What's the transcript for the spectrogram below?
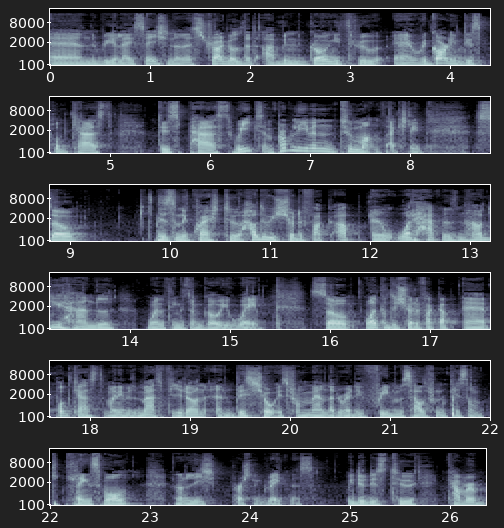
an realization and a struggle that I've been going through uh, regarding this podcast this past weeks and probably even two months actually. So this is the question to how do we show the fuck up and what happens and how do you handle when things don't go your way. So, welcome to Show the Fuck Up uh, podcast. My name is Matt Fyrörn, and this show is from men that already freed themselves from the prison playing small and unleash personal greatness. We do this to cover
